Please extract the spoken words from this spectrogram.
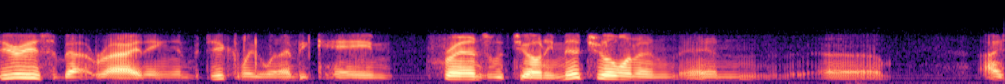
serious about writing, and particularly when I became friends with Joni Mitchell, and and, uh, I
